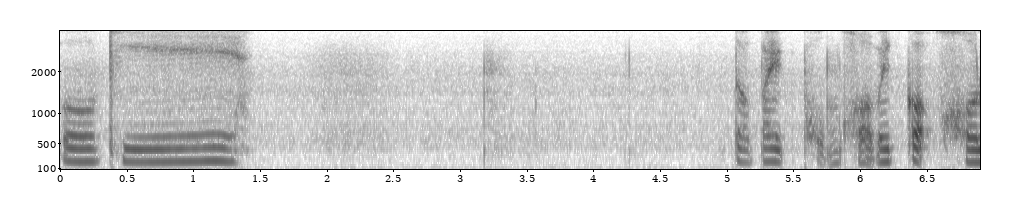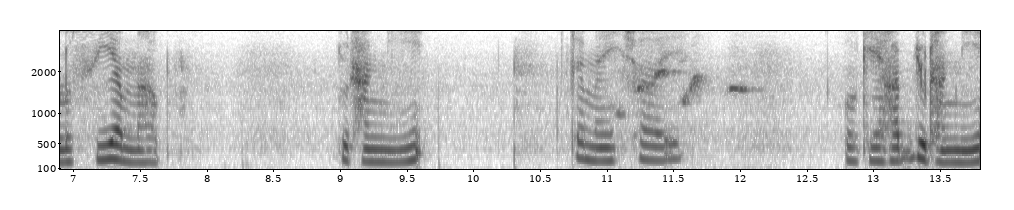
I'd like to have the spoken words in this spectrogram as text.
โอเค ต่อไปผมขอไปเกาะคอลอสเซียมนะครับ อยู่ทางนี้ ใช่ไหมใช่ โอเคครับ อยู่ทางนี้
